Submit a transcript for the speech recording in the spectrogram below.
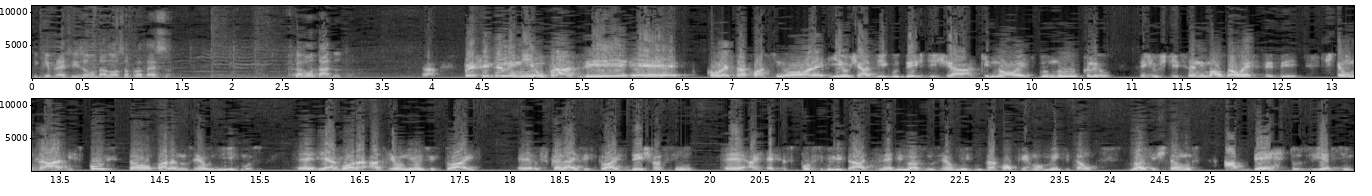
e que precisam da nossa proteção. Fica à vontade, doutor. Tá. Prefeito Eleni, um prazer é, conversar com a senhora e eu já digo desde já que nós, do Núcleo de Justiça Animal da USPB, estamos à disposição para nos reunirmos é, e agora as reuniões virtuais, é, os canais virtuais deixam assim é, essas possibilidades né, de nós nos reunirmos a qualquer momento. Então, nós estamos abertos e assim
